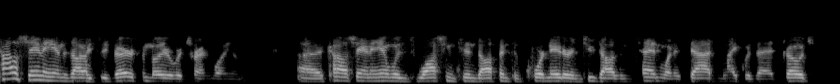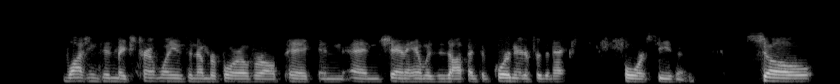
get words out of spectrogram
Kyle Shanahan is obviously very familiar with Trent Williams. Uh, Kyle Shanahan was Washington's offensive coordinator in 2010 when his dad Mike was the head coach. Washington makes Trent Williams the number four overall pick, and and Shanahan was his offensive coordinator for the next four seasons. So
